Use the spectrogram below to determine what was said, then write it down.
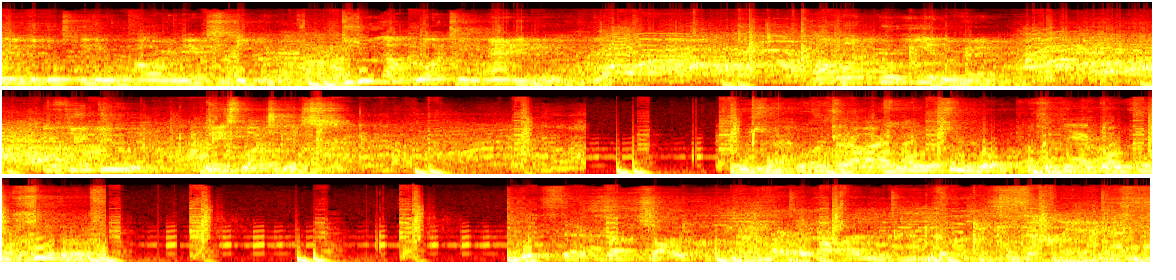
to introduce to you our next speaker. Do you love watching anime? How about Korean novella? If you do, please watch this. News Network and also work as a director for Heroes. Mr. Machoro, Patagon Gonzalez.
